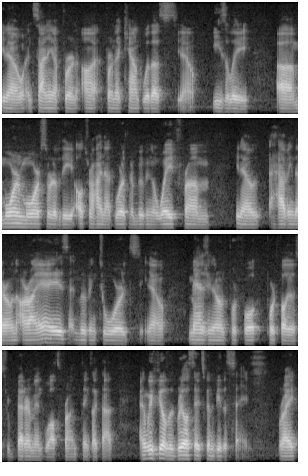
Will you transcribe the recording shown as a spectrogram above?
you know, and signing up for an uh, for an account with us, you know, easily. Uh, more and more, sort of the ultra high net worth are moving away from, you know, having their own RIAs and moving towards, you know, managing their own portfol- portfolios through Betterment, Wealthfront, things like that. And we feel that real estate is going to be the same, right?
